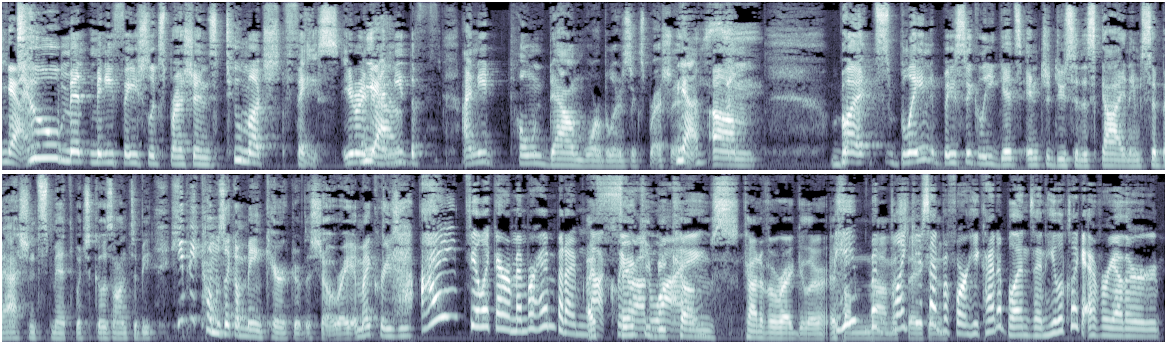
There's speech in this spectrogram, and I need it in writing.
yeah, Too min- many facial expressions, too much face. You know what I mean? Yeah. I need the, I need toned down Warbler's expression. Yes. Um, but Blaine basically gets introduced to this guy named Sebastian Smythe, which goes on to be, he becomes like a main character of the show, right? Am I crazy? I feel like I remember him, but I'm I not clear think he becomes kind of a regular. If he, I'm not but like you said before, he kind of blends in. He looks like every other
